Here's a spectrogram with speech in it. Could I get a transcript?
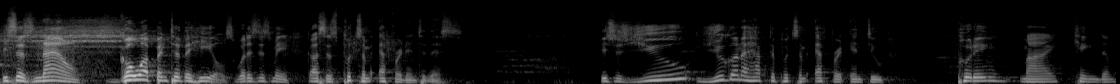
He says, now go up into the hills. What does this mean? God says, put some effort into this. He says, you, you're gonna have to put some effort into putting my kingdom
